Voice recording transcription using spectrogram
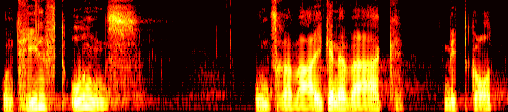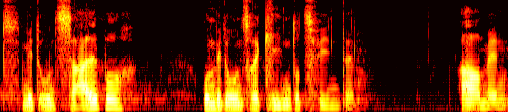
und hilft uns, unseren eigenen Weg mit Gott, mit uns selber und mit unseren Kindern zu finden. Amen.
